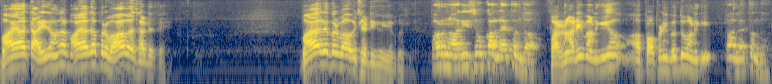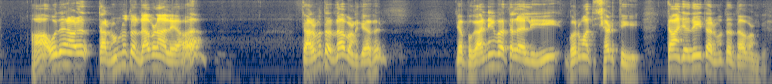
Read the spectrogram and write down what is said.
ਮਾਇਆ ਧਾਰੀ ਦਾ ਹੁੰਦਾ ਮਾਇਆ ਦਾ ਪ੍ਰਭਾਵ ਹੈ ਸਾਡੇ ਤੇ। ਮਾਇਆ ਦੇ ਪ੍ਰਭਾਵ ਛੱਡੀ ਹੋਈ ਹੈ ਪਰ ਨਾਰੀ ਸਿਉ ਘਾਲੇ ਧੰਦਾ। ਪਰਨਾਰੀ ਬਣ ਗਈ ਆਪ ਆਪਣੀ ਬੁੱਧ ਬਣ ਗਈ। ਘਾਲੇ ਧੰਦਾ। ਹਾਂ ਉਹਦੇ ਨਾਲ ਧਰਮ ਨੂੰ ਧੰਦਾ ਬਣਾ ਲਿਆ। ਧਰਮ ਧੰਦਾ ਬਣ ਗਿਆ ਫਿਰ। ਜਦ ਬਗਾਨੀ ਮਤ ਲੈ ਲਈ ਗੁਰਮਤ ਛੱਡਤੀ ਤਾਂ ਜਦੇ ਹੀ ਧਰਮ ਧੰਦਾ ਬਣ ਗਿਆ।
